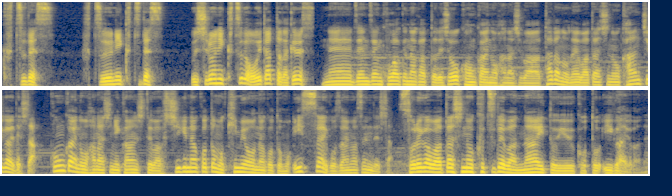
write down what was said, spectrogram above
靴です。普通に靴です。後ろに靴が置いてあっただけです。ねえ、全然怖くなかったでしょ？今回のお話は。ただのね、私の勘違いでした。今回のお話に関しては不思議なことも奇妙なことも一切ございませんでした。それが私の靴ではないということ以外はね。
